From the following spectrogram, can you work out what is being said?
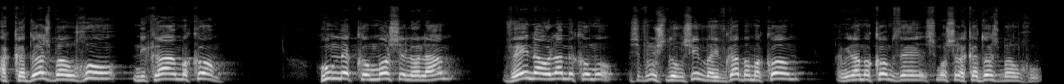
הקדוש ברוך הוא נקרא המקום. הוא מקומו של עולם, ואין העולם מקומו. יש אפילו שדורשים, ויפגע במקום, המילה מקום זה שמו של הקדוש ברוך הוא.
